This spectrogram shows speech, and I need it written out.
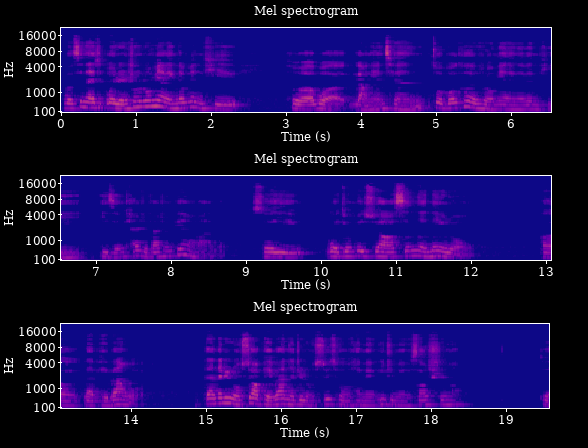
我现在我人生中面临的问题和我两年前做播客的时候面临的问题已经开始发生变化了，所以我就会需要新的内容，呃，来陪伴我，但在这种需要陪伴的这种需求还没有一直没有消失吗？对，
